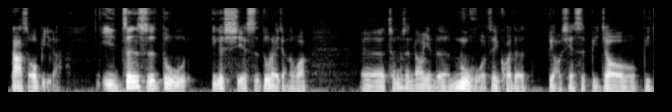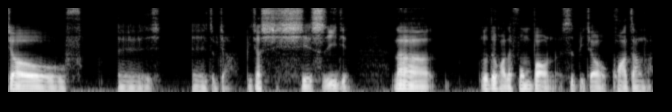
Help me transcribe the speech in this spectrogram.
大手笔了，以真实度一个写实度来讲的话，呃，陈木胜导演的《怒火》这一块的表现是比较比较呃呃怎么讲，比较写实一点。那刘德华的《风暴》呢是比较夸张了，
